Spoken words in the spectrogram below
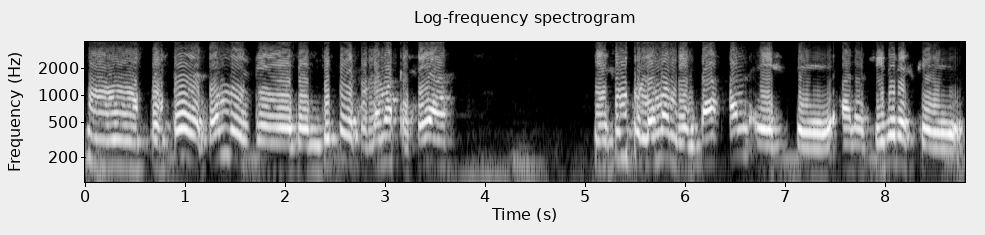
Mm, pues todo depende del tipo de problema que sea. Si es un problema ambiental, este, a los líderes que,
